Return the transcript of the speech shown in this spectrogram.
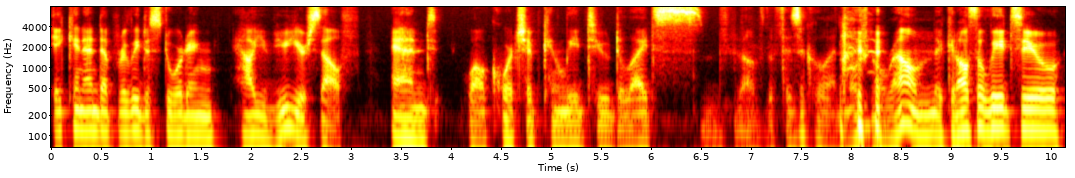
it can end up really distorting how you view yourself and while courtship can lead to delights of the physical and emotional realm, it can also lead to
